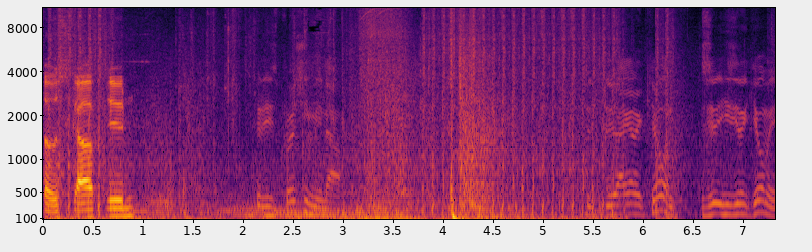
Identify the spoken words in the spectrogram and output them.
so scuffed, dude. Dude, he's pushing me now. Dude, I gotta kill him. He's gonna kill me.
